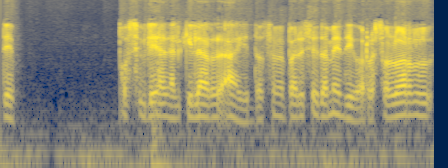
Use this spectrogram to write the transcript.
de posibilidades de alquilar hay. Entonces me parece también, digo, resolver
